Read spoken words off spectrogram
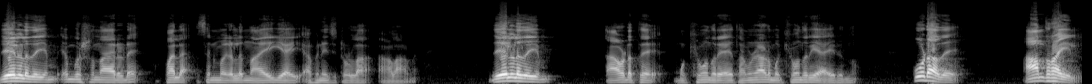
ജയലളിതയും എം കൃഷ്ണൻ നായരുടെ പല സിനിമകളിലും നായികയായി അഭിനയിച്ചിട്ടുള്ള ആളാണ്. ജയലളിതയും അവിടുത്തെ മുഖ്യമന്ത്രിയായി തമിഴ്നാട് മുഖ്യമന്ത്രിയായിരുന്നു. കൂടാതെ ആന്ധ്രയിൽ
